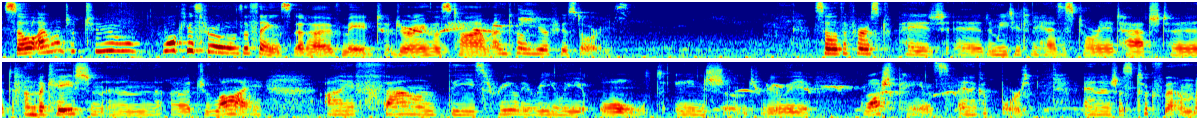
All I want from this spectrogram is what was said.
So I wanted to walk you through the things that I've made during this time and tell you a few stories. So the first page, it immediately has a story attached to it. On vacation in uh, July, I found these really, really old, ancient, really gouache paints in a cupboard and I just took them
